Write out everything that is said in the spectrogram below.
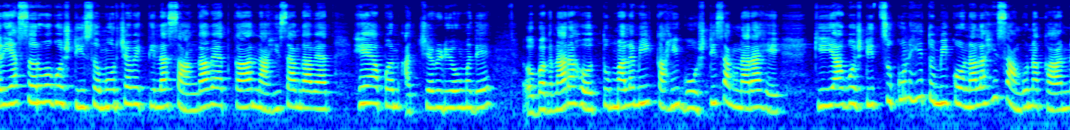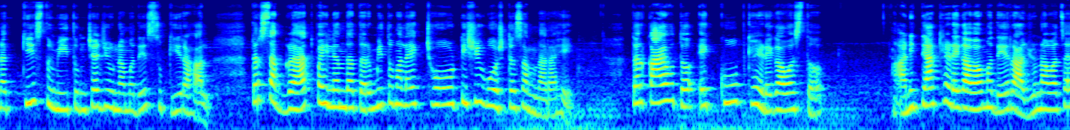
तर या सर्व गोष्टी समोरच्या व्यक्तीला सांगाव्यात का नाही सांगाव्यात हे आपण आजच्या व्हिडिओमध्ये बघणार आहोत. तुम्हाला मी काही गोष्टी सांगणार आहे की या गोष्टी चुकूनही तुम्ही कोणालाही सांगू नका. नक्कीच तुम्ही तुमच्या जीवनामध्ये सुखी राहाल. तर सगळ्यात पहिल्यांदा तर मी तुम्हाला एक छोटीशी गोष्ट सांगणार आहे. तर काय होतं एक खूप खेडेगाव असतं आणि त्या खेडेगावामध्ये राजू नावाचा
